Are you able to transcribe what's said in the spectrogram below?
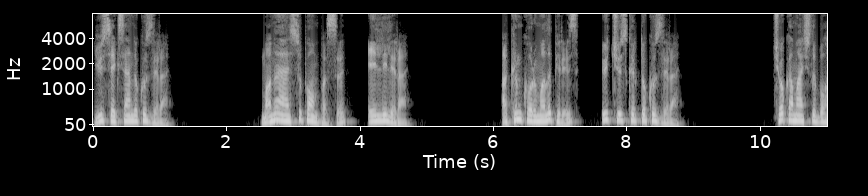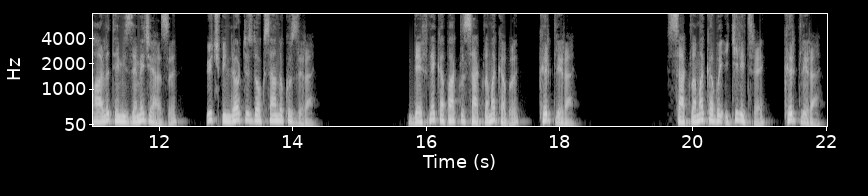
189 lira. Manuel su pompası 50 lira. Akım korumalı priz 349 lira. Çok amaçlı buharlı temizleme cihazı 3499 lira. Defne kapaklı saklama kabı 40 lira. Saklama kabı 2 litre 40 lira.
